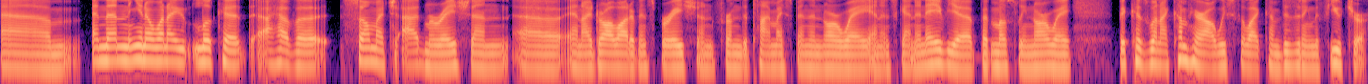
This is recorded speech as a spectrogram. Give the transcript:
Um, and then you know when I look at, I have a so much admiration, uh, and I draw a lot of inspiration from the time I spend in Norway and in Scandinavia, but mostly Norway, because when I come here, I always feel like I'm visiting the future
